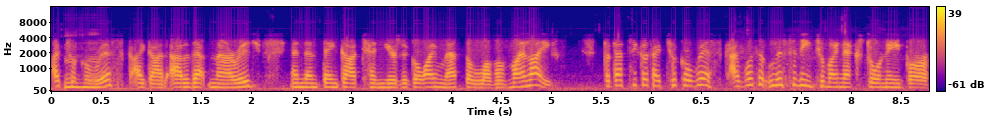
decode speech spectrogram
I took Mm-hmm. a risk. I got out of that marriage. And then, thank God, 10 years ago, I met the love of my life. But that's because I took a risk. I wasn't listening to my next door neighbor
